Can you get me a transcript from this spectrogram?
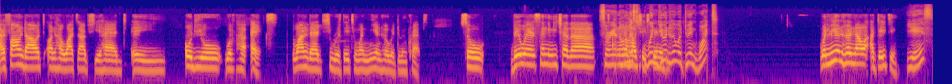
I found out on her WhatsApp she had a audio with her ex, one that she was dating when me and her were doing crabs. So they were sending each other Sorry, I don't know how Anonymous. When you it. and her were doing what? when me and her now are dating. Yes.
